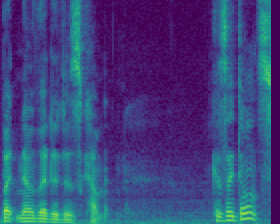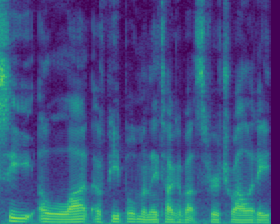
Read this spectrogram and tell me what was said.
But know that it is coming because i don't see a lot of people when they talk about spirituality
